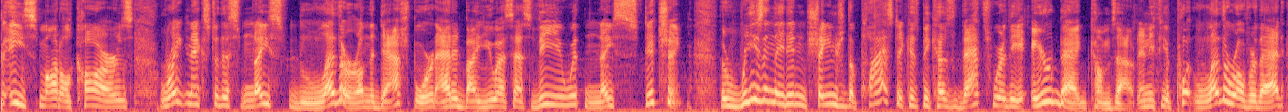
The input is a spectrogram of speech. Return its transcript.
base model cars right next to this nice leather on the dashboard added by USSV with nice stitching. The reason they didn't change the plastic is because that's where the airbag comes out. And if you put leather over that,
